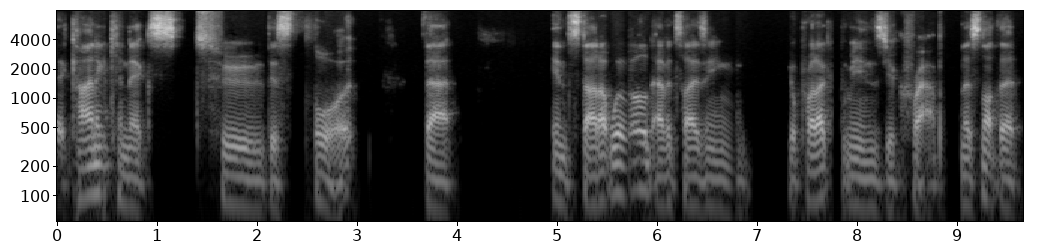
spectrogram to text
mm. it kind of connects to this thought that in startup world advertising your product means you're crap. And it's not that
